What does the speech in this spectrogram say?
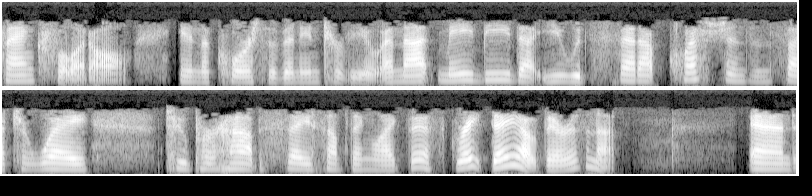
thankful at all in the course of an interview? And that may be that you would set up questions in such a way to perhaps say something like this Great day out there, isn't it? And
